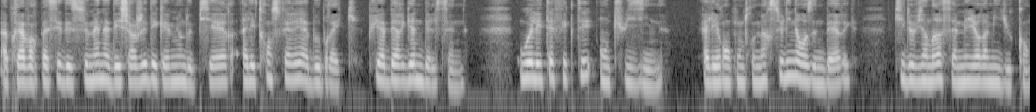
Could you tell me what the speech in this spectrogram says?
Après avoir passé des semaines à décharger des camions de pierre, elle est transférée à Bobrek, puis à Bergen-Belsen, où elle est affectée en cuisine. Elle y rencontre Marceline Rosenberg, qui deviendra sa meilleure amie du camp.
